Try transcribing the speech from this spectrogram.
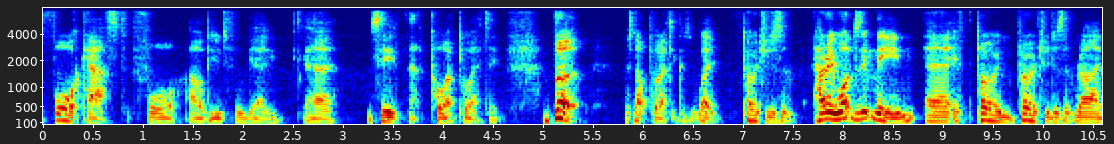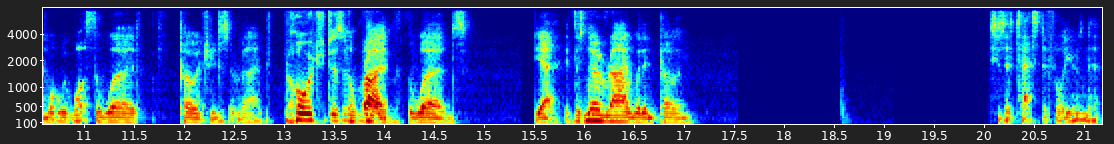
forecast for our beautiful game. Uh, see, that's poet poetic, but it's not poetic because wait, poetry doesn't. Harry, what does it mean uh, if poem poetry doesn't rhyme? What what's the word? Poetry doesn't rhyme. Poetry doesn't The rhyme. words, the words. Yeah, if there's no rhyme within poem. This is a tester for you, isn't it?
